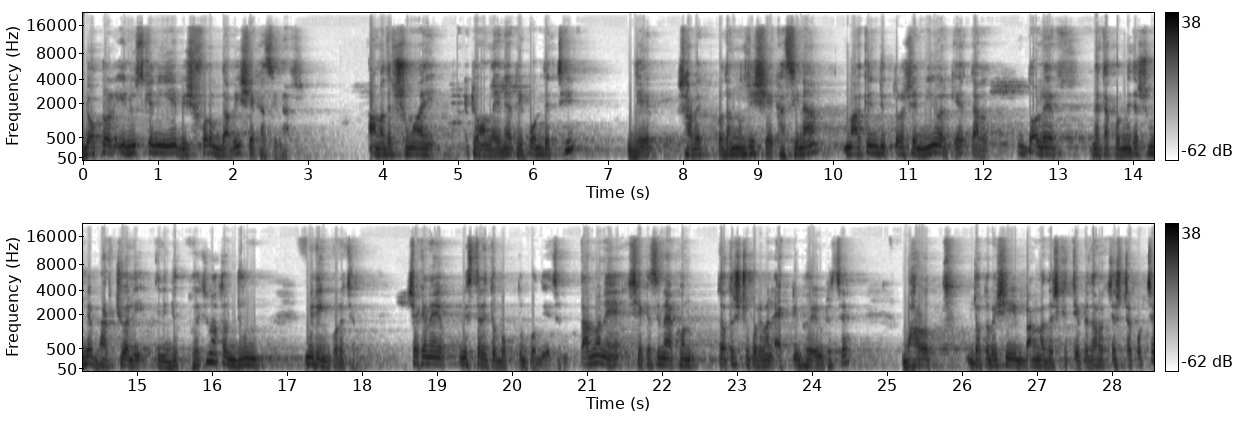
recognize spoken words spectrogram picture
ডক্টর ইনুসকে নিয়ে বিস্ফোরক দাবি শেখ হাসিনার। আমাদের সময় একটি অনলাইনে রিপোর্ট দেখছি যে সাবেক প্রধানমন্ত্রী শেখ হাসিনা মার্কিন যুক্তরাষ্ট্রের নিউ ইয়র্কে তার দলের নেতাকর্মীদের সঙ্গে ভার্চুয়ালি তিনি যুক্ত হয়েছেন, অর্থাৎ জুম মিটিং করেছেন। সেখানে বিস্তারিত বক্তব্য দিয়েছেন। তার মানে শেখ হাসিনা এখন যথেষ্ট পরিমাণ অ্যাক্টিভ হয়ে উঠেছে। ভারত যত বেশি বাংলাদেশকে চেপে ধরার চেষ্টা করছে,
